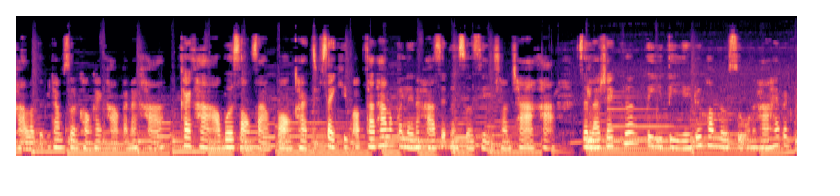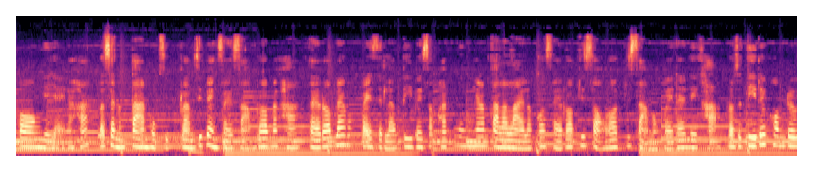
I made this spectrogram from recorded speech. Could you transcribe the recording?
ค่ะ เราจะไปทำส่วนของไข่ขาวกันนะคะ ไข่ขาวเบอร์2 3ฟองค่ะ จิบใส่ครีมออฟทาท่าลงไปเลยนะคะเศษหนึ่งส่วนสี่ช้อนชาค่ะ เสร็จแล้วใช้เครื่องตีตีด้วยความเร็วสูงนะคะ ให้เป็นฟองใหญ่ ๆนะคะ แล้วใส่น้ำตาล 60 กรัมที่แบ่งใส่ 3 รอบนะคะ ใส่รอบแรกลงไปเสร็จแล้วตีไปสักพักหนึ่งให้น้ำตาลละลาย แล้วก็ใส่รอบที่ 2 รอบที่ 3 ลงไปได้เลยค่ะ เราจะตีด้วยความเร็ว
